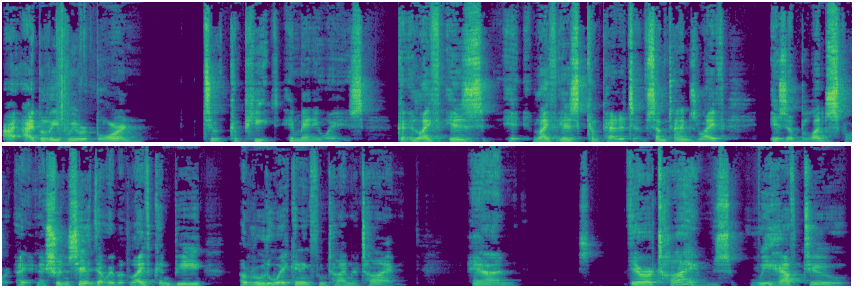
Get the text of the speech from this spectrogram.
I, I believe we were born to compete in many ways. Life is life is competitive. Sometimes life is a blood sport, I, and I shouldn't say it that way, but life can be a rude awakening from time to time. And there are times we have to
